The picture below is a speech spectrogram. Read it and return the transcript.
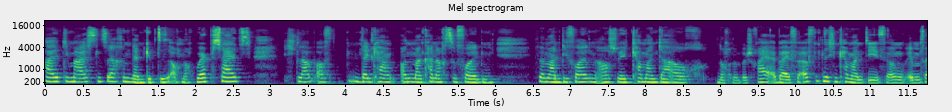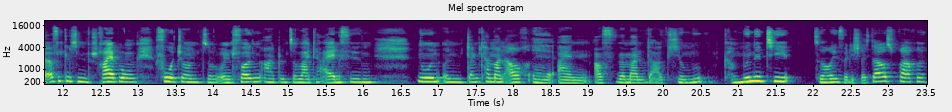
halt die meisten Sachen. Dann gibt es auch noch Websites. Ich glaube, auf dann kann und man kann auch zu Folgen, wenn man die Folgen auswählt, kann man da auch noch eine Beschreibung. Bei Veröffentlichen kann man die für, im Veröffentlichen Beschreibung, Foto und so und Folgenart und so weiter einfügen. Nun, und dann kann man auch äh, ein, auf, wenn man da Community, sorry für die schlechte Aussprache,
